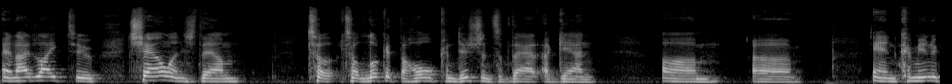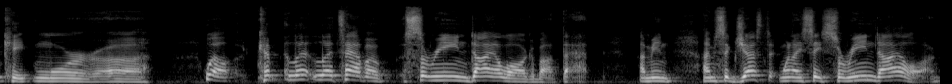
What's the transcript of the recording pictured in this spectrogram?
and I'd like to challenge them to to look at the whole conditions of that again, um, uh, and communicate more. Uh, well, com- let, let's have a serene dialogue about that. I mean, I'm suggesting when I say serene dialogue,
